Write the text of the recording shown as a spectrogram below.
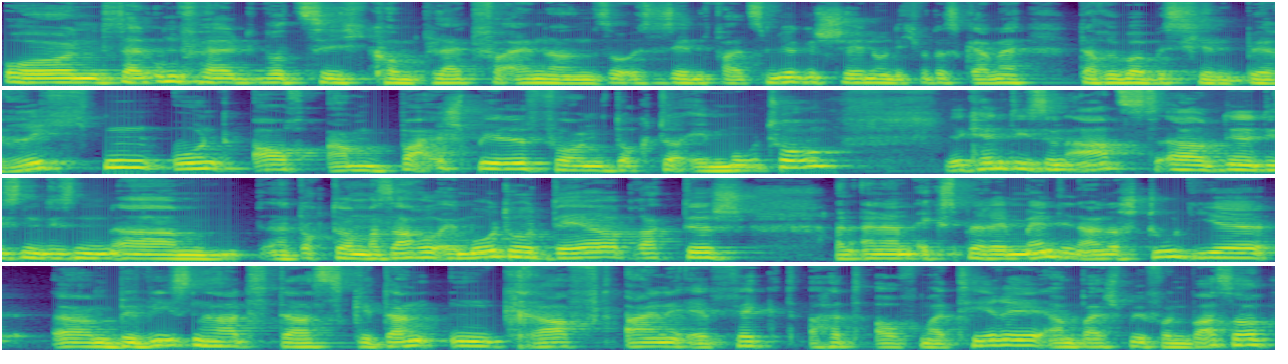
und dein Umfeld wird sich komplett verändern. So ist es jedenfalls mir geschehen und ich würde es gerne darüber ein bisschen berichten und auch am Beispiel von Dr. Emoto. Ihr kennt diesen Arzt, äh, diesen, diesen ähm, Dr. Masaru Emoto, der praktisch an einem Experiment in einer Studie ähm, bewiesen hat, dass Gedankenkraft einen Effekt hat auf Materie, am Beispiel von Wasser.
